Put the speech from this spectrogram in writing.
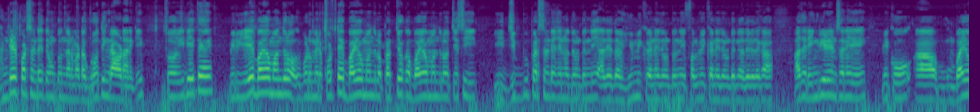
హండ్రెడ్ పర్సెంట్ అయితే ఉంటుందన్నమాట గ్రోతింగ్ రావడానికి. సో ఇదైతే మీరు ఏ బయో మందులో ఇప్పుడు మీరు కొట్టే బయో మందులో ప్రతి ఒక్క బయో మందులో వచ్చేసి ఈ జిబ్ పర్సంటేజ్ అనేది ఉంటుంది అదేవిధంగా హ్యూమిక్ అనేది ఉంటుంది ఫల్విక్ అనేది ఉంటుంది అదేవిధంగా అదర్ ఇంగ్రీడియంట్స్ అనేది మీకు ఆ బయో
